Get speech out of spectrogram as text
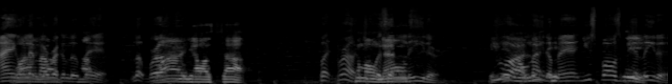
I ain't gonna let my record look stop? bad. Look, bro. Why are y'all stop? But bro, Come you on is a leader. You It are a leader, man. You supposed to be a leader.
